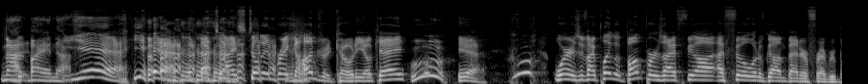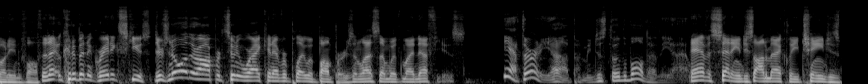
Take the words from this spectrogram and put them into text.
Not by enough. Yeah, yeah. That's why I still didn't break hundred, Cody. Okay. Yeah. Whereas if I played with bumpers, I feel I feel it would have gone better for everybody involved, and it could have been a great excuse. There's no other opportunity where I can ever play with bumpers unless I'm with my nephews. Yeah, if they're already up, I mean, just throw the ball down the aisle. They have a setting; it just automatically changes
